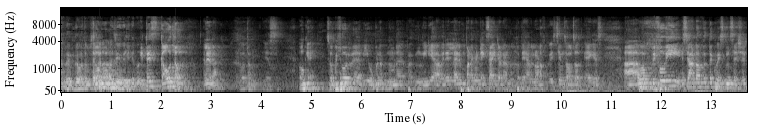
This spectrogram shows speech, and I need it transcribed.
അത് ഗൗതം ശങ്കറാണ് ചെയ്തിരിക്കുന്നത്. ഇറ്റ് ഈസ് ഗൗതം അല്ലേടാ Gautham yes okay so before we open up നമ്മുടെ മീഡിയ അവരെല്ലാവരും പടം കണ്ട് എക്സൈറ്റഡ് ആണ്. അപ്പോൾ they have lot of questions also I guess അപ്പോൾ before we start off with the question session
